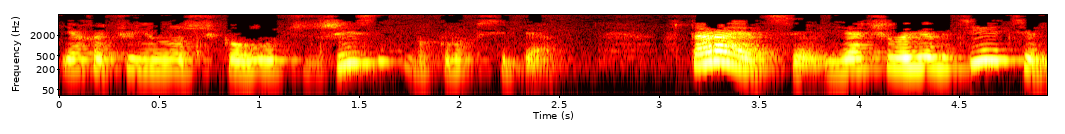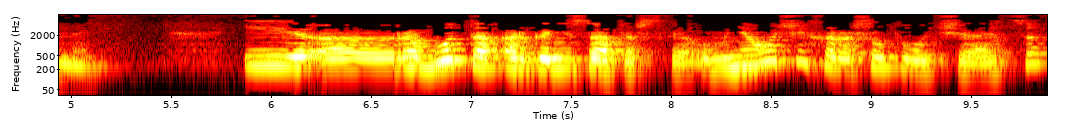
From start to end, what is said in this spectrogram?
Я хочу немножечко улучшить жизнь вокруг себя. Вторая цель. Я человек деятельный, и э, работа организаторская у меня очень хорошо получается.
